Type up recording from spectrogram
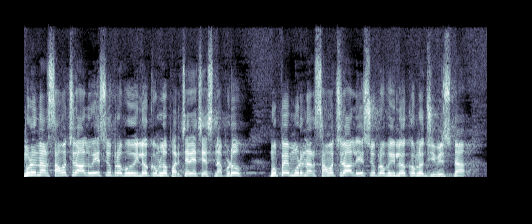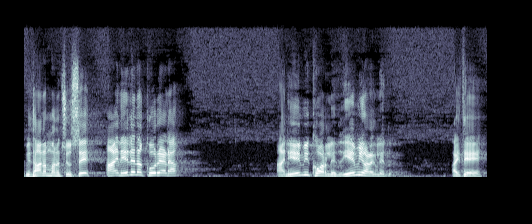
మూడున్నర సంవత్సరాలు యేసు ప్రభు ఈ లోకంలో పరిచర్య చేసినప్పుడు ముప్పై మూడున్నర సంవత్సరాలు యేసు ప్రభు ఈ లోకంలో జీవించిన విధానం మనం చూస్తే ఆయన ఏదైనా కోరాడా? ఆయన ఏమీ కోరలేదు ఏమీ అడగలేదు. అయితే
